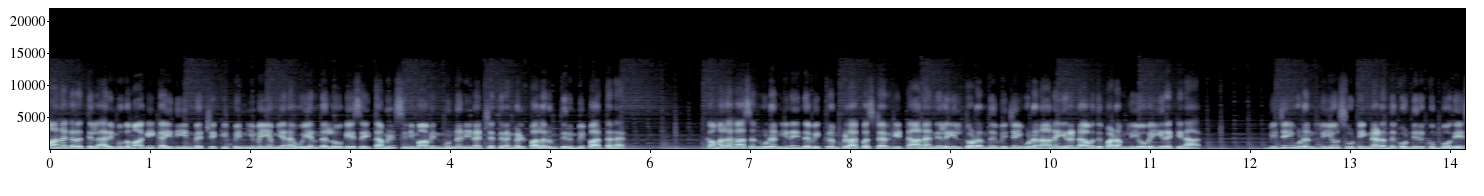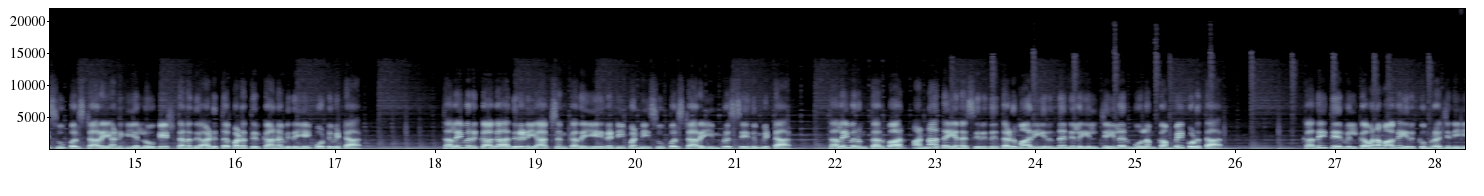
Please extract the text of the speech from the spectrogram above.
மாநகரத்தில் அறிமுகமாகி கைதியின் வெற்றிக்கு பின் இமயம் என உயர்ந்த லோகேஷை தமிழ் சினிமாவின் முன்னணி நட்சத்திரங்கள் பலரும் திரும்பி பார்த்தனர். கமலஹாசன் உடன் இணைந்த விக்ரம் பிளாக்பஸ்டர் ஹிட் ஆன நிலையில் தொடர்ந்து விஜய் உடனான இரண்டாவது படம் லியோவை இறக்கினார். விஜய் உடன் லியோ ஷூட்டிங் நடந்து கொண்டிருக்கும் போதே சூப்பர் ஸ்டாரை அணுகிய லோகேஷ் தனது அடுத்த படத்திற்கான விதையை போட்டுவிட்டார். தலைவருக்காக அதிரடி ஆக்ஷன் கதையை ரெடி பண்ணி சூப்பர் ஸ்டாரை இம்ப்ரெஸ் செய்தும் விட்டார். தலைவரும் தர்பார் அண்ணாத்த என சிறிது தடுமாறி இருந்த நிலையில் ஜெயிலர் மூலம் கம்பை கொடுத்தார். கதை தேர்வில் கவனமாக இருக்கும் ரஜினி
